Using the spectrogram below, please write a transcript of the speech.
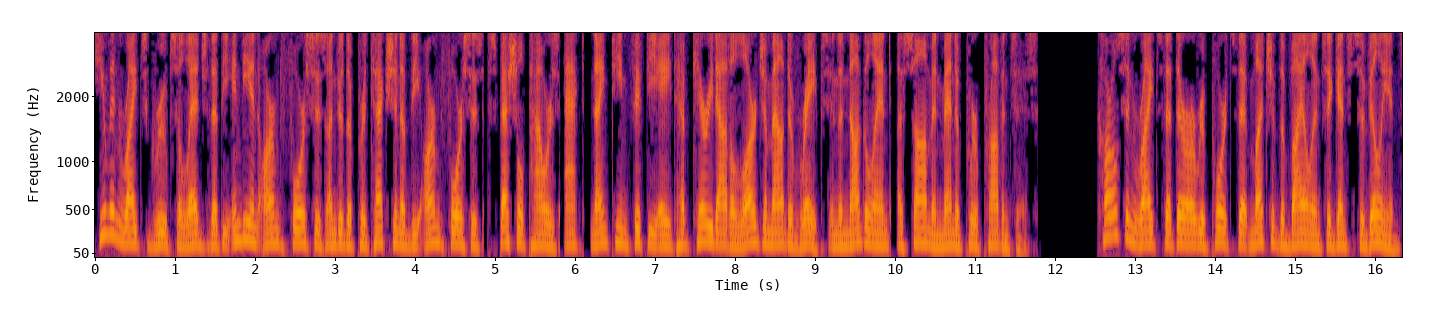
Human rights groups allege that the Indian Armed Forces under the Protection of the Armed Forces Special Powers Act, 1958 have carried out a large amount of rapes in the Nagaland, Assam and Manipur provinces. Carlson writes that there are reports that much of the violence against civilians,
